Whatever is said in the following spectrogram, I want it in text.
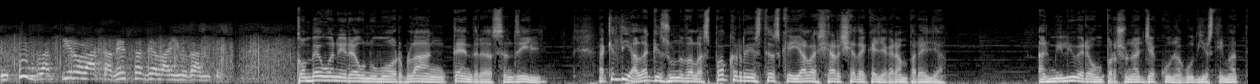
y pum, la tiro a la cabeza del ayudante. Com veuen, era un humor blanc, tendre, senzill. Aquest diàleg és una de les poques restes que hi ha a la xarxa d'aquella gran parella. Emilio era un personatge conegut i estimat,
